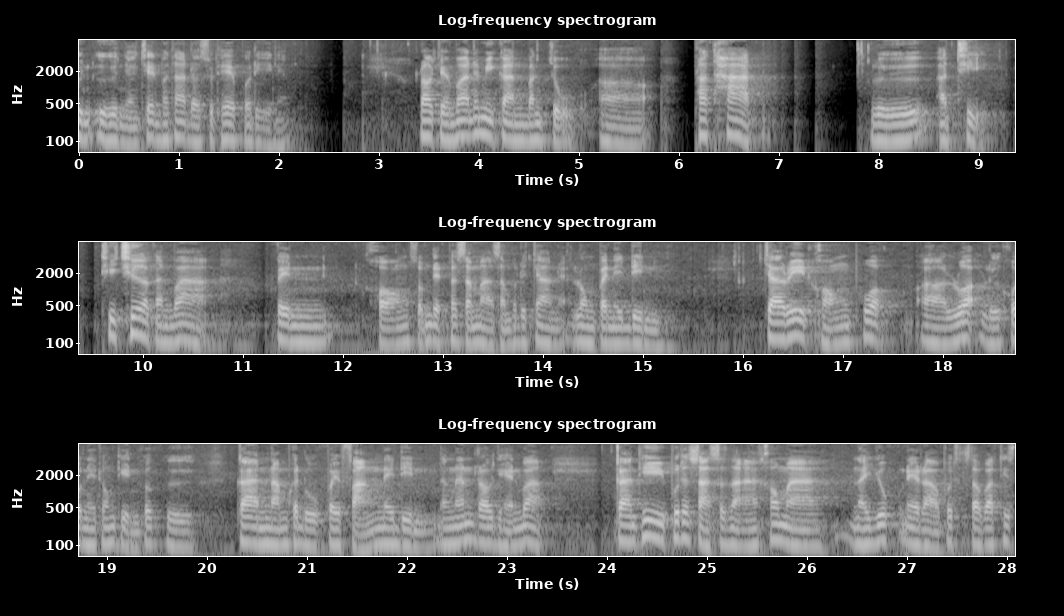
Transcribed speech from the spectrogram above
อื่นๆ อย่างเช่น พระธาตุดอยสุเทพก็ดีเนี่ยเราจะเห็นว่าได้มีการบรรจุพระธาตุหรืออัฐิที่เชื่อกันว่าเป็นของสมเด็จพระสัมมาสัมพุทธเจ้าเนี่ยลงไปในดิน จารีตของพวกล้วหรือคนในท้องถิ่นก็คือ การนำกระดูกไปฝังในดิน ดังนั้นเราจะเห็นว่าการที่พุทธศาสนาเข้ามาในยุคในราวพุทธศตวรรษที่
